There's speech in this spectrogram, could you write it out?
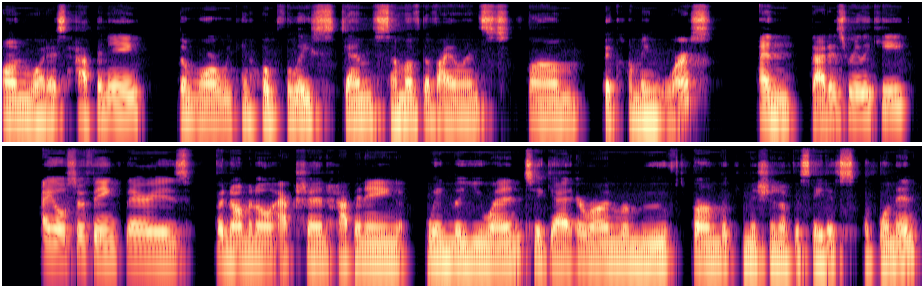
on what is happening, the more we can hopefully stem some of the violence from becoming worse. And that is really key. I also think there is phenomenal action happening when the UN to get Iran removed from the Commission of the Status of Women.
